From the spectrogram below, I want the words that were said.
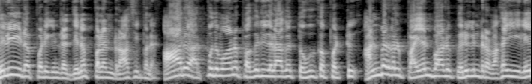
வெளியிடப்படுகின்ற தினப்பலன் ராசி பலன் ஆறு அற்புதமான பகுதிகளாக தொகுக்கப்பட்டு அன்பர்கள் பயன்பாடு பெறுகின்ற வகையிலே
